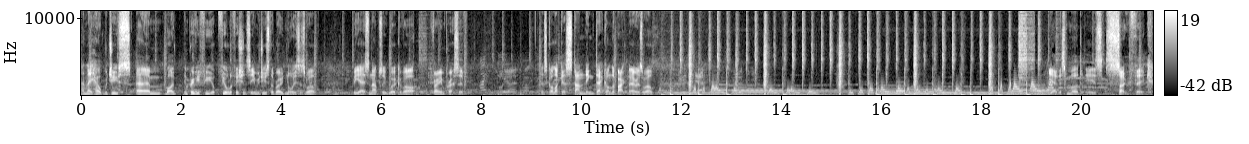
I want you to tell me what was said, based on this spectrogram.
And they help reduce um, well improve your fuel, efficiency and reduce the road noise as well. But yeah it's an absolute work of art. Very impressive. It's got like a standing deck on the back there as well. yeah mud is so thick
